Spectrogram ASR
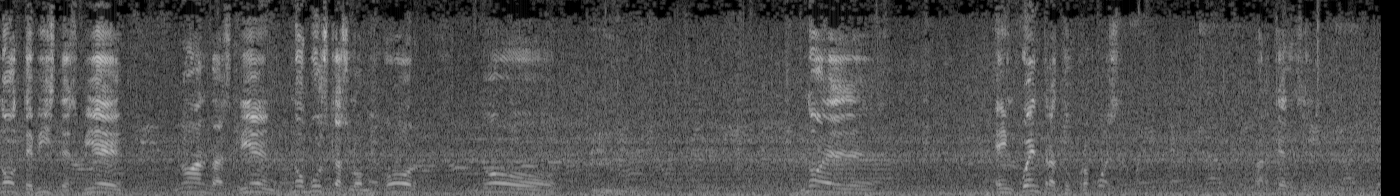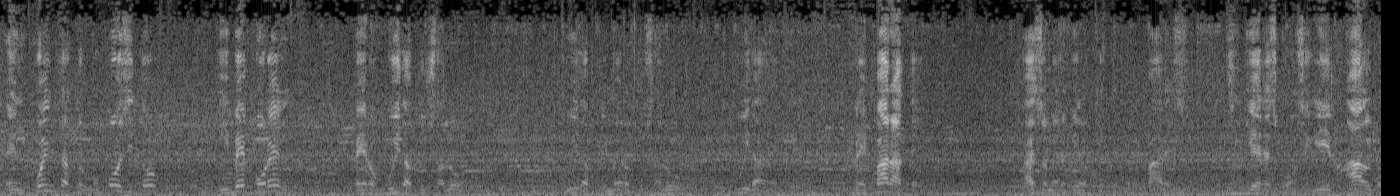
no te vistes bien, no andas bien, no buscas lo mejor, no, no eh, encuentra tu propósito. ¿Para qué decir? Encuentra tu propósito y ve por él, pero cuida tu salud. Cuida primero tu salud, cuida, prepárate. A eso me refiero que te prepares si quieres conseguir algo.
